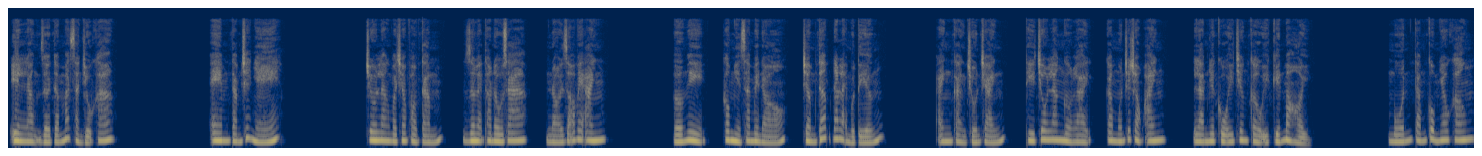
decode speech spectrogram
yên lặng rời tấm mắt sang chỗ khác. Em tắm trước nhé. Chu Lăng vào trong phòng tắm, rồi lại thò đầu ra, nói rõ với anh. Hứa nghị không nhìn sang bên đó, trầm thấp đáp lại một tiếng. Anh càng trốn tránh, thì Chu Lăng ngược lại, càng muốn trách chọc anh, làm như cố ý trưng cầu ý kiến mà hỏi. Muốn tắm cùng nhau không?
